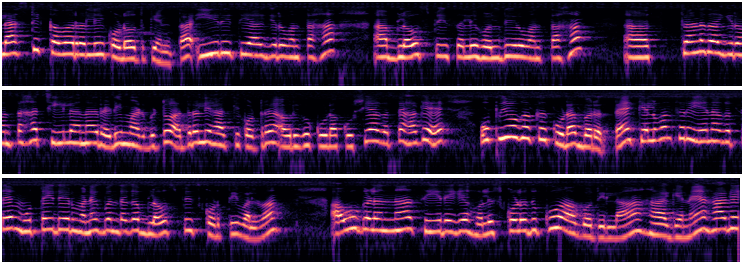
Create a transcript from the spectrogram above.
ಪ್ಲಾಸ್ಟಿಕ್ ಕವರಲ್ಲಿ ಕೊಡೋದಕ್ಕಿಂತ ಈ ರೀತಿಯಾಗಿರುವಂತಹ ಬ್ಲೌಸ್ ಪೀಸಲ್ಲಿ ಹೊಲಿದಿರುವಂತಹ ಸಣ್ಣದಾಗಿರುವಂತಹ ಚೀಲನ ರೆಡಿ ಮಾಡಿಬಿಟ್ಟು ಅದರಲ್ಲಿ ಹಾಕಿ ಕೊಟ್ಟರೆ ಅವರಿಗೂ ಕೂಡ ಖುಷಿಯಾಗುತ್ತೆ ಹಾಗೆ ಉಪಯೋಗಕ್ಕೆ ಕೂಡ ಬರುತ್ತೆ. ಕೆಲವೊಂದು ಸರಿ ಏನಾಗುತ್ತೆ, ಮುತ್ತೈದೆಯವ್ರ ಮನೆಗೆ ಬಂದಾಗ ಬ್ಲೌಸ್ ಪೀಸ್ ಕೊಡ್ತೀವಲ್ವ? ಅವುಗಳನ್ನು ಸೀರೆಗೆ ಹೊಲಿಸ್ಕೊಳ್ಳೋದಕ್ಕೂ ಆಗೋದಿಲ್ಲ. ಹಾಗೆಯೇ ಹಾಗೆ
